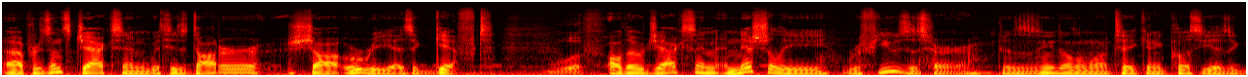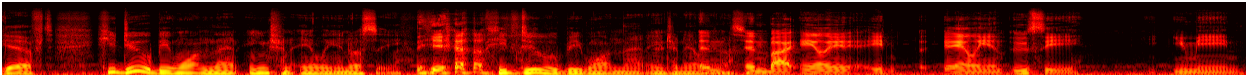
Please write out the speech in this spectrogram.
uh, presents Jackson with his daughter Sha'uri as a gift. Woof. Although Jackson initially refuses her because he doesn't want to take any pussy as a gift, he do be wanting that ancient alien ussy. Yeah. He do be wanting that ancient alien And, ussy. and by alien alien Usi, you mean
